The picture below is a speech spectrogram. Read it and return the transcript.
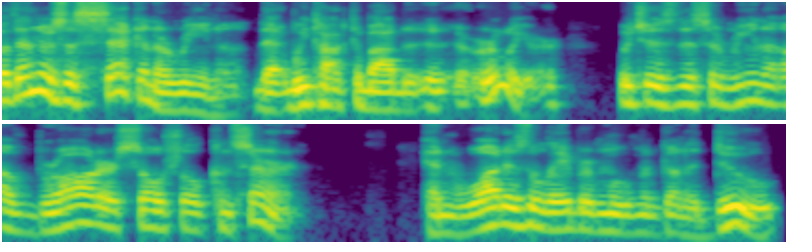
But then there's a second arena that we talked about uh, earlier, which is this arena of broader social concern. And what is the labor movement going to do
